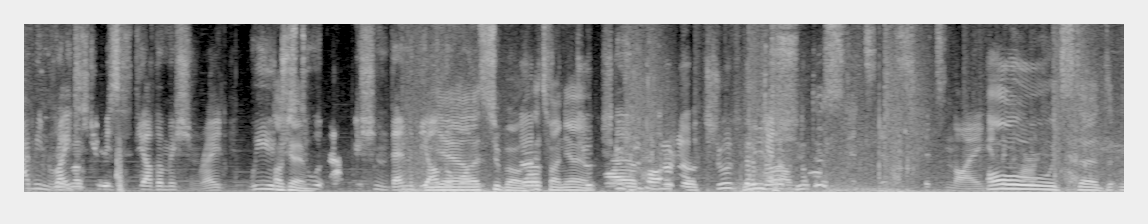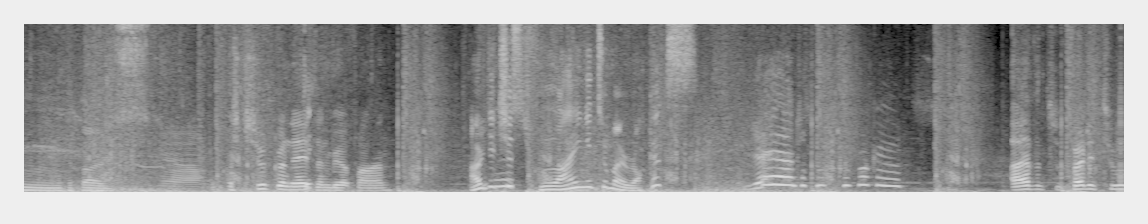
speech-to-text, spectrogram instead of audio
I mean, right not- here is the other mission, right? We Okay. just do that mission, then the other yeah, one. let's do both. Uh, That's fine. Yeah. yeah. Shoot, shoot the bird. Shoot the We bird. shoot this? It's, it's, it's annoying. in the Oh, it's the the, mm, the birds. Yeah. Just shoot grenades and we are fine. Are they just flying into my rockets? Yeah, just shoot rockets. I have a t- 32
